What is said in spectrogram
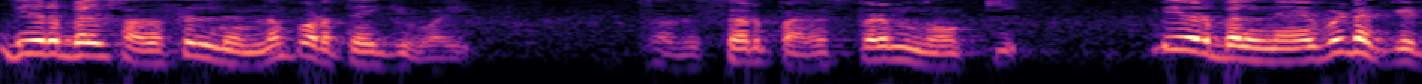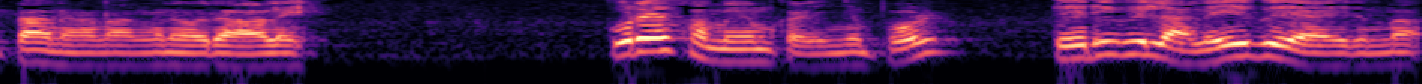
ബീർബൽ സദസ്സിൽ നിന്ന് പുറത്തേക്ക് പോയി. സദസ്യർ പരസ്പരം നോക്കി. ബീർബലിനെ എവിടെ കിട്ടാനാണ് അങ്ങനെ ഒരാളെ? കുറെ സമയം കഴിഞ്ഞപ്പോൾ തെരുവിൽ അലയുകയായിരുന്ന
